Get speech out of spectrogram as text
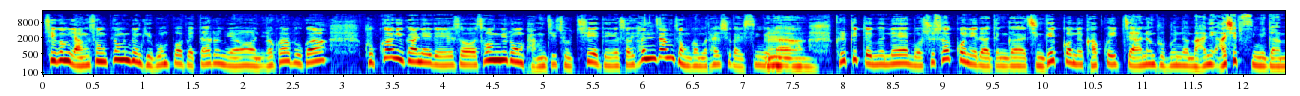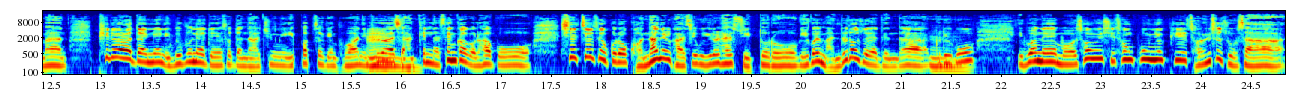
지금 양성평등 기본법에 따르면 여가부가 국가기관에 대해서 성희롱 방지 조치에 대해서 현장 현장 점검을 할 수가 있습니다. 음. 그렇기 때문에 뭐 수사권이라든가 징계권을 갖고 있지 않은 부분은 많이 아쉽습니다만 필요하다면 이 부분에 대해서도 나중에 입법적인 보완이 필요하지 음. 않겠나 생각을 하고 실질적으로 권한을 가지고 일을 할 수 있도록 이걸 만들어줘야 된다. 음. 그리고 이번에 뭐 서울시 성폭력 피해 전수조사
